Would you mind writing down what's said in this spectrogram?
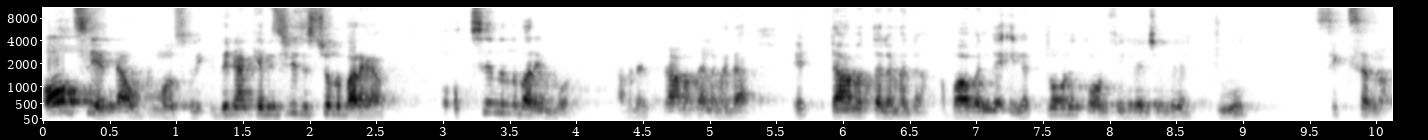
ഓക്സിജന്റെ ഔട്ട് മോസ്റ്റ്ലി ഇത് ഞാൻ കെമിസ്ട്രി ജസ്റ്റ് ഒന്ന് പറയാം. ഓക്സിജൻ എന്ന് പറയുമ്പോൾ അവൻ എത്രാമത്തെ എലമെന്റാ എട്ടാമത്തെ എലമെന്റാ അപ്പൊ അവന്റെ ഇലക്ട്രോണിക് കോൺഫിഗറേഷൻ വരെ ടു സിക്സ് എന്നാ.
